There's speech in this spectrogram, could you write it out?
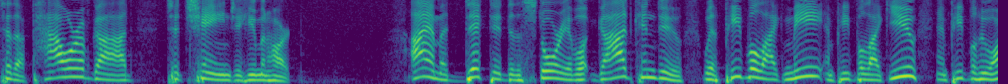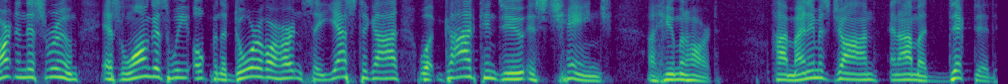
to the power of God to change a human heart. I am addicted to the story of what God can do with people like me and people like you and people who aren't in this room. As long as we open the door of our heart and say yes to God, what God can do is change a human heart. Hi, my name is John, and I'm addicted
